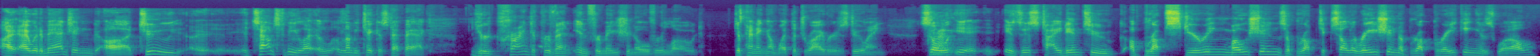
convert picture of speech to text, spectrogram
I, I would imagine, uh, too, uh, it sounds to me like, let me take a step back. You're trying to prevent information overload depending on what the driver is doing. So is this tied into abrupt steering motions, abrupt acceleration, abrupt braking as well?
